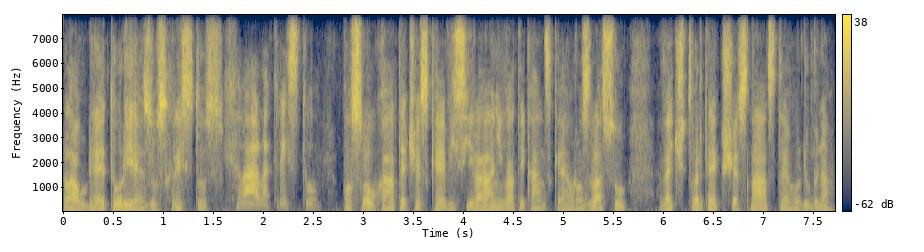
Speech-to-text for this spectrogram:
Laudetur Jezus Christus. Chvála Kristu. Posloucháte české vysílání Vatikánského rozhlasu ve čtvrtek 16. dubna.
